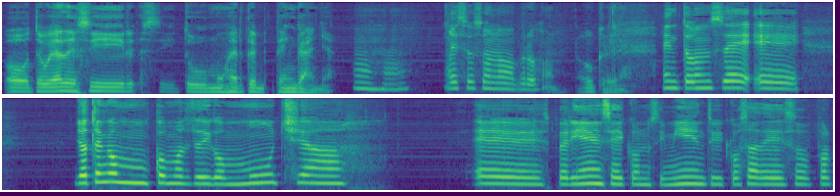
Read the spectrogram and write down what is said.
O te voy a decir si tu mujer te, te engaña. Esos son los brujos. Ok. Entonces, eh, yo tengo, como te digo, mucha eh, experiencia y conocimiento y cosas de eso. Por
